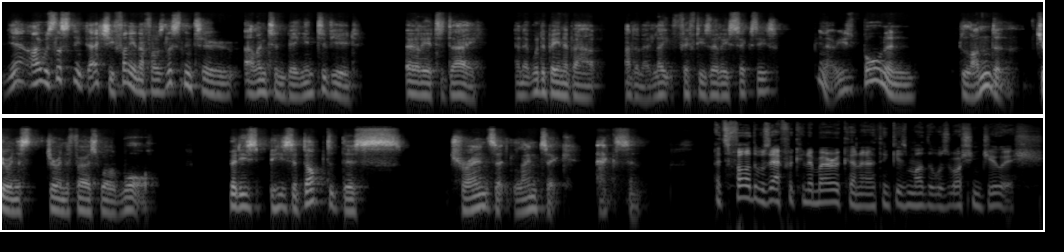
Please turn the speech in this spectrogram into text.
Yeah, I was listening. Actually, funny enough, I was listening to Ellington being interviewed earlier today, and it would have been about I don't know, late fifties, early sixties. You know, he's born in London during this during the First World War, but he's he's adopted this transatlantic accent. His father was African American, and I think his mother was Russian Jewish.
